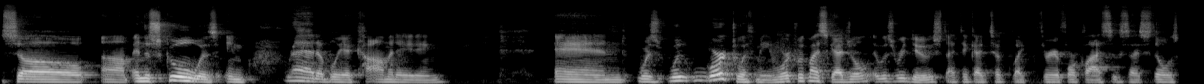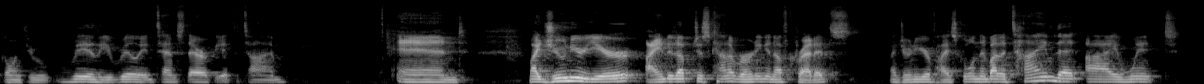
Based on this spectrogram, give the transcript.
so um, and the school was incredibly accommodating and was w- worked with me and worked with my schedule. It was reduced. I think i took like three or four classes. i still was going through really really intense therapy at the time and my junior year i ended up just kind of earning enough credits my junior year of high school and then by the time that i went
